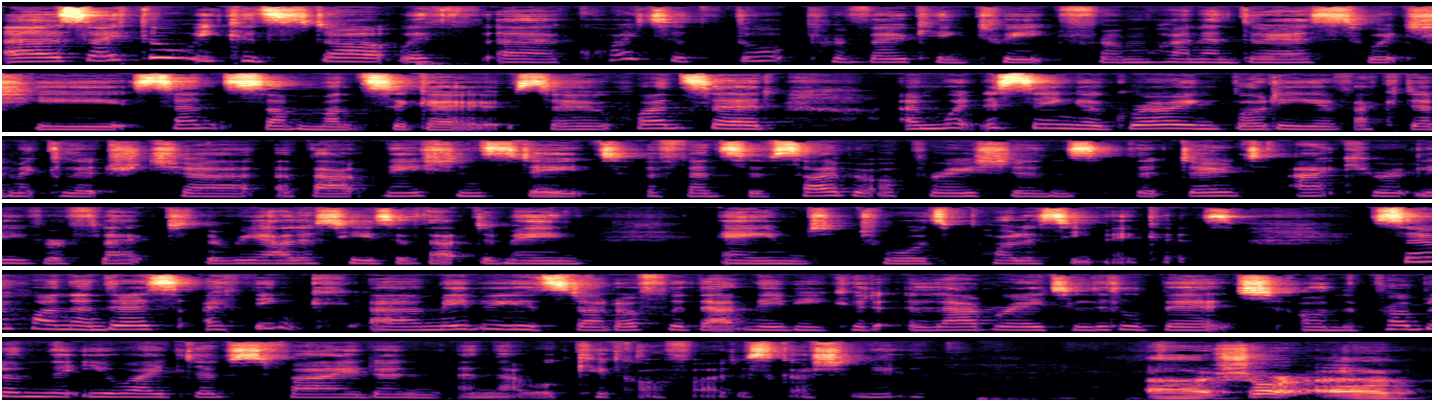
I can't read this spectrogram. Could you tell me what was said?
Uh, so I thought we could start with uh, quite a thought provoking tweet from Juan Andres, which he sent some months ago. So Juan said, I'm witnessing a growing body of academic literature about nation state offensive cyber operations that don't accurately reflect the realities of that domain aimed towards policymakers. So, Juan Andres, I think uh, maybe you could start off with that. Maybe you could elaborate a little bit on the problem that you identified, and, and that will kick off our discussion here. Uh, sure.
